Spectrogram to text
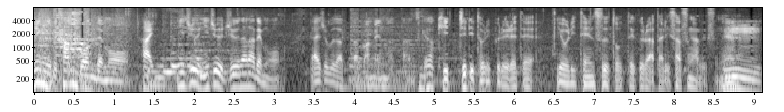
シングル3本でも、はい、20、20、17でも大丈夫だった場面だったんですけど、きっちりトリプル入れてより点数取ってくるあたりさすがですね。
